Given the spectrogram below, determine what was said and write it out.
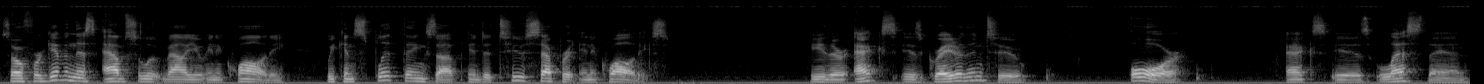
So if we're given this absolute value inequality, we can split things up into two separate inequalities. Either x is greater than 2 or x is less than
